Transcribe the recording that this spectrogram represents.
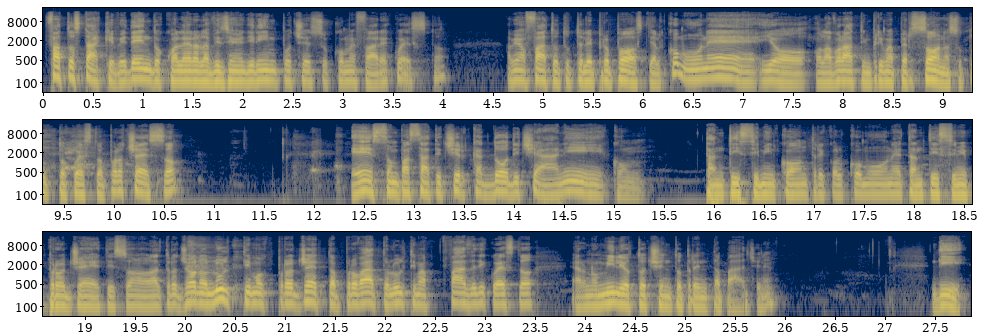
Fatto sta che vedendo qual era la visione di Rinpoche su come fare questo, abbiamo fatto tutte le proposte al comune, io ho lavorato in prima persona su tutto questo processo e sono passati circa 12 anni con tantissimi incontri col comune, tantissimi progetti. Sono l'altro giorno l'ultimo progetto approvato, l'ultima fase di questo erano 1830 pagine. di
